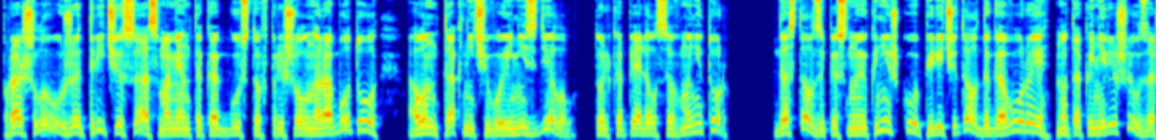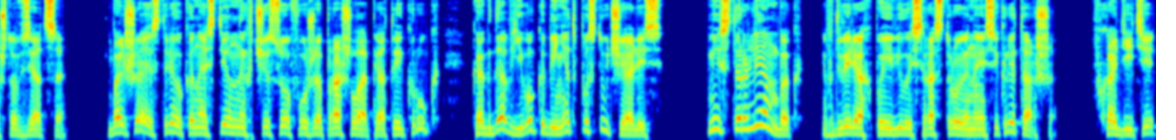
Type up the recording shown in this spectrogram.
Прошло уже три часа с момента, как Густав пришел на работу, а он так ничего и не сделал, только пялился в монитор. Достал записную книжку, перечитал договоры, но так и не решил, за что взяться. Большая стрелка настенных часов уже прошла пятый круг, когда в его кабинет постучались. «Мистер Лембек!» — в дверях появилась расстроенная секретарша. «Входите».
